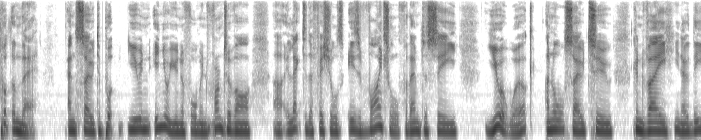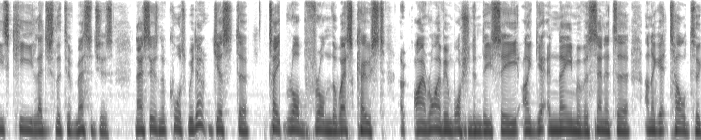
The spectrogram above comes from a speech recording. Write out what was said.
put them there. And so to put you in, in your uniform in front of our uh, elected officials is vital for them to see you at work and also to convey, you know, these key legislative messages. Now, Susan, of course, we don't just uh, take Rob from the West Coast. I arrive in Washington, D.C., I get a name of a senator and I get told to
